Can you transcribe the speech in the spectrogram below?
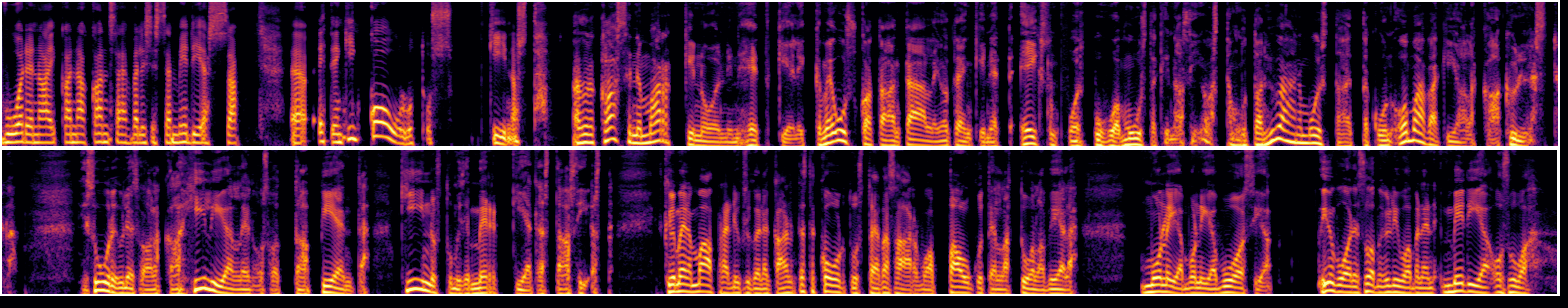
vuoden aikana kansainvälisessä mediassa, etenkin koulutus kiinnostaa? Tämä on klassinen markkinoinnin hetki, eli me uskotaan täällä jotenkin, että eikö nyt voisi puhua muustakin asioista, mutta on hyvähän muistaa, että kun oma väki alkaa kyllästyä, niin suuri yleisö alkaa hiljalleen osoittaa pientä kiinnostumisen merkkiä tästä asiasta. Että kyllä meidän maabrändiyksikön kannattaa tästä koulutusta ja tasa-arvoa paukutella tuolla vielä monia monia vuosia. Viime vuoden Suomen ylivoimainen mediaosuva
